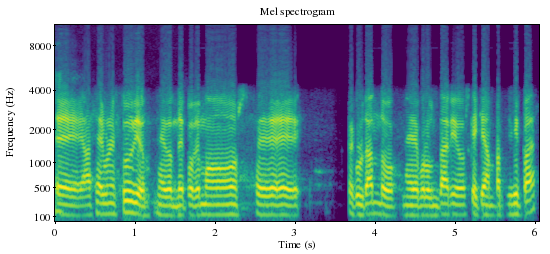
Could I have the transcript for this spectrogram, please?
Eh, hacer un estudio eh, donde podemos eh, reclutando eh, voluntarios que quieran participar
